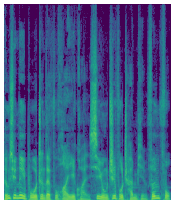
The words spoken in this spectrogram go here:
腾讯内部正在孵化一款信用支付产品“分付”，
